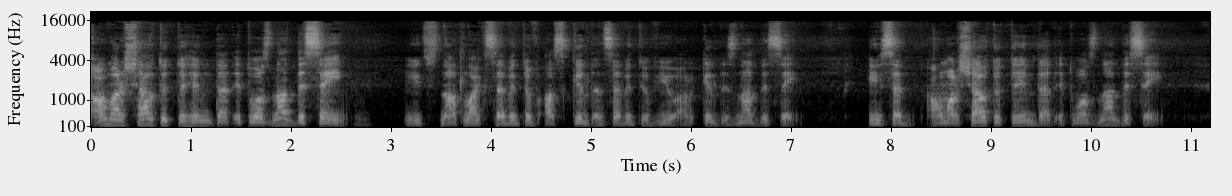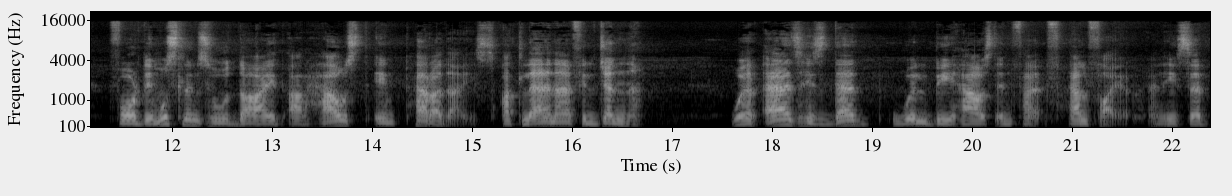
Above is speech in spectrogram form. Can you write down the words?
Umar shouted to him that it was not the same. It's not like 70 of us killed and 70 of you are killed. It's not the same. He said, Umar shouted to him that it was not the same. For the Muslims who died are housed in paradise. قتلانا في الجنة. Whereas his dead will be housed in hellfire. And he said,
